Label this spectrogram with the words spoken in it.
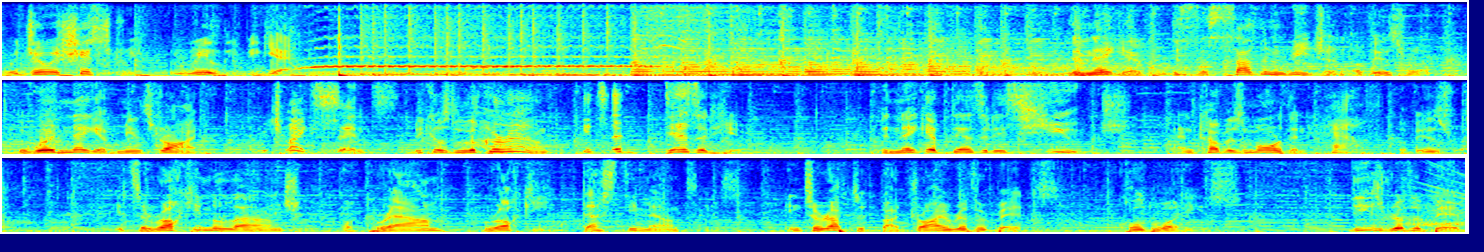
where Jewish history really began. The Negev is the southern region of Israel. The word Negev means dry, which makes sense because look around, it's a desert here. The Negev desert is huge and covers more than half of Israel. It's a rocky melange of brown, rocky, dusty mountains, interrupted by dry riverbeds called wadis. These riverbeds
